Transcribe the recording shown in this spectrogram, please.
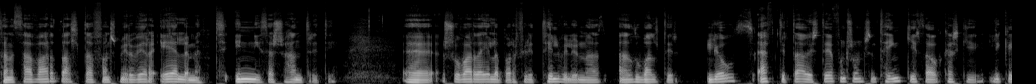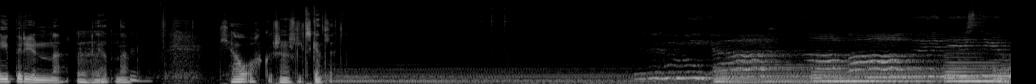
Þannig að það varð alltaf fannst mér að vera element inn í þessu handriti. Eh, svo var það eiginlega bara fyrir tilviljun að, að þú valdir ljóð eftir Daví Stefánsson sem tengir þá kannski líka í byrjununa mm -hmm. hérna, hjá okkur sem er svolítið Christi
